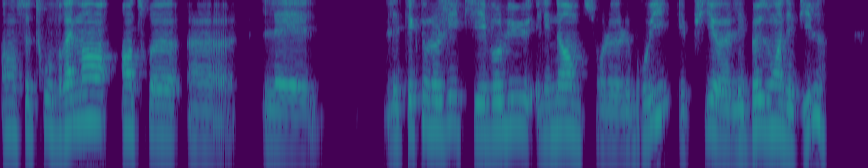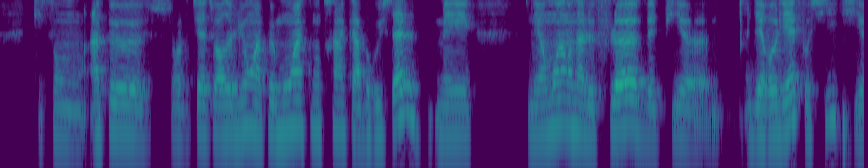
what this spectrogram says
on se trouve vraiment entre euh, les, technologies qui évoluent et les normes sur le, bruit et puis euh, les besoins des villes qui sont un peu sur le territoire de Lyon un peu moins contraints qu'à Bruxelles, mais néanmoins on a le fleuve et puis des reliefs aussi qui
